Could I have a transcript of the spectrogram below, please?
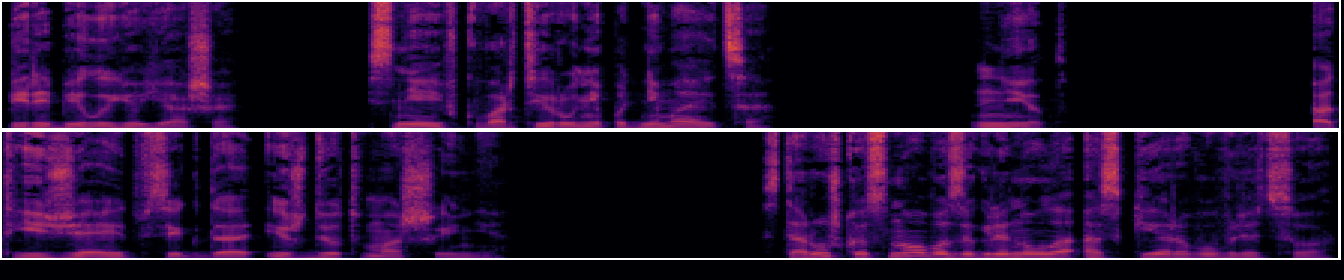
перебил ее Яша, с ней в квартиру не поднимается? Нет. Отъезжает всегда и ждет в машине. Старушка снова заглянула Аскерову в лицо.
